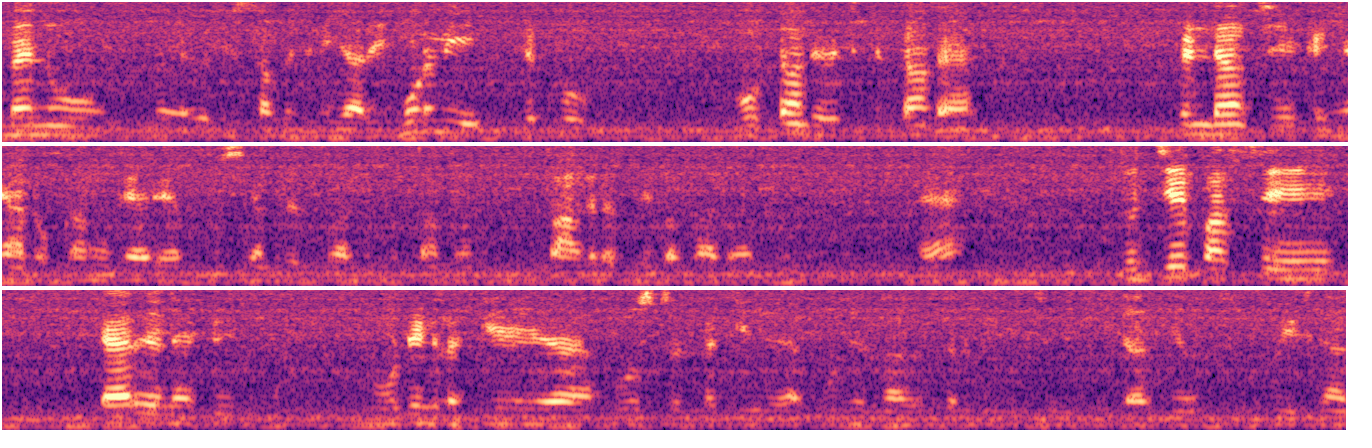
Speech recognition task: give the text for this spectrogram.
ਮੈਨੂੰ ਅਹ, ਇਹਦੀ ਸਮਝ ਨਹੀਂ ਆ ਰਹੀ। ਹੁਣ ਵੀ ਦੇਖੋ ਵੋਟਾਂ ਦੇ ਵਿੱਚ ਕਿੱਦਾਂ ਦਾ ਪਿੰਡਾਂ 'ਚ ਕਈਆਂ ਲੋਕਾਂ ਨੂੰ ਕਹਿ ਰਿਹਾ ਵੀ ਤੁਸੀਂ ਅੰਮ੍ਰਿਤਪਾਲ ਨੂੰ ਵੋਟਾਂ ਪਾਓ ਕਾਂਗਰਸ ਦੇ ਵਫਾਦਾਰ ਹੈ? ਦੂਜੇ ਪਾਸੇ ਕਹਿ ਰਹੇ ਨੇ ਕਿ ਹੋਰਡਿੰਗ ਲੱਗੀ ਹੈ ਪੋਸਟਰ ਲੱਗੀ ਹੈ ਉਹਦੇ ਨਾਲ ਤਰਵੀਰ ਸਿੰਘ ਜੀ ਦੀਆਂ ਮੀਟਿੰਗਾਂ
